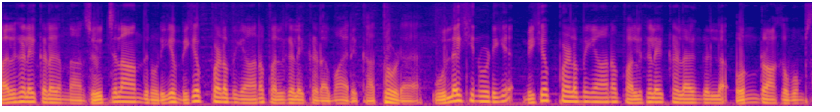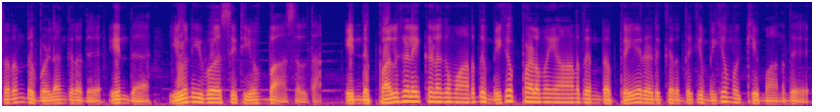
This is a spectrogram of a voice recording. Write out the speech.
பல்கலைக்கழகம் தான் சுவிட்சர்லாந்தினுடைய மிக பழமையான பல்கலைக்கழகமாக இருக்கு. அத்தோட உலகினுடைய மிக பழமையான பல்கலைக்கழகங்களில் ஒன்றாகவும் சிறந்து விளங்குறது இந்த யூனிவர்சிட்டி ஆஃப் பாசல் தான். இந்த பல்கலைக்கழகமானது மிக பழமையானது என்ற பெயர் எடுக்கிறதுக்கு மிக முக்கியமானது.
